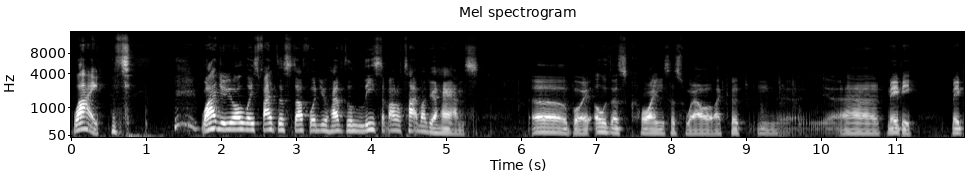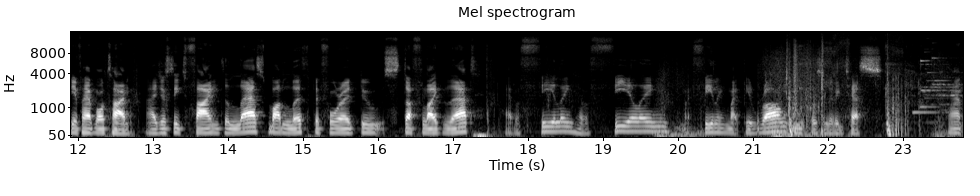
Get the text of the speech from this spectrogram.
Why? Why do you always find this stuff when you have the least amount of time on your hands? Oh boy. Oh, there's coins as well. I could... Mm, uh, maybe. Maybe if I have more time. I just need to find the last monolith before I do stuff like that. Have a feeling, have a. My feeling might be wrong. Those are living chests. Can't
